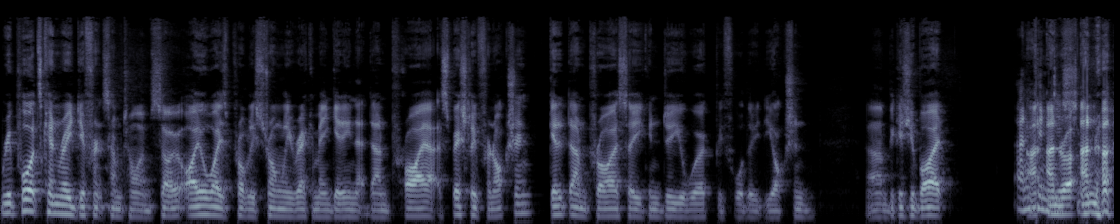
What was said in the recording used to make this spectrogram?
Reports can read different sometimes, so I always probably strongly recommend getting that done prior, especially for an auction. Get it done prior so you can do your work before the, the auction, um, because you buy it under, under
